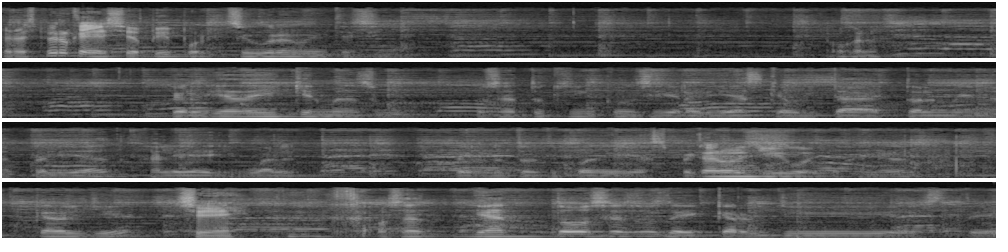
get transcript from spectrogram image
Pero espero que haya sido People, Seguramente sí. Ojalá. Pero ya de ahí, ¿quién más, güey? O sea, ¿tú quién considerarías que ahorita, actualmente, en la actualidad, jale igual, pero en otro tipo de aspectos? Karol G, güey. ¿Karol G? Sí. O sea, ya todos esos de Karol G, este...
